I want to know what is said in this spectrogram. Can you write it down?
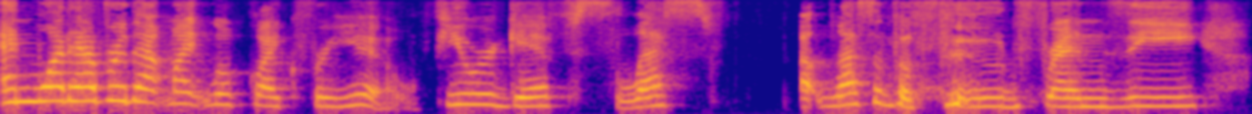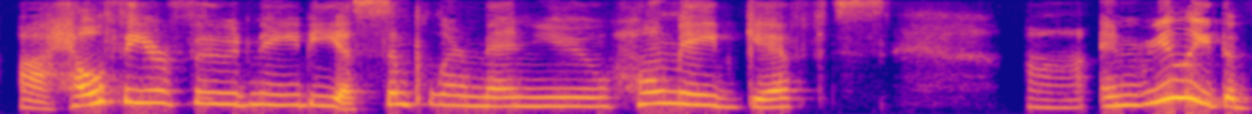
And whatever that might look like for you fewer gifts, less less of a food frenzy, a healthier food, maybe a simpler menu, homemade gifts. Uh, and really, the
